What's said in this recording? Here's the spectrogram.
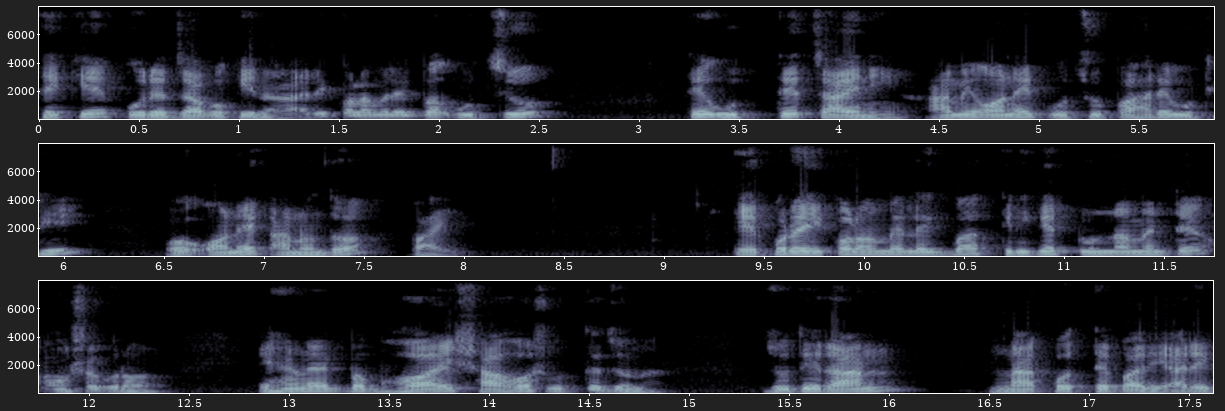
থেকে পড়ে যাব কি না আর এই কলমে লিখবা উঁচুতে উঠতে চাইনি। আমি অনেক উঁচু পাহাড়ে উঠি ও অনেক আনন্দ পাই। এরপরে এই কলমে লিখবা, ক্রিকেট টুর্নামেন্টে অংশগ্রহণ। এখানে লিখবা, ভয়, সাহস, উত্তেজনা। যদি রান না করতে পারি। আর এই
